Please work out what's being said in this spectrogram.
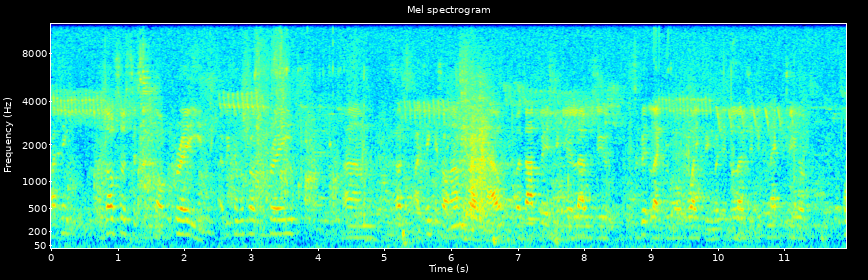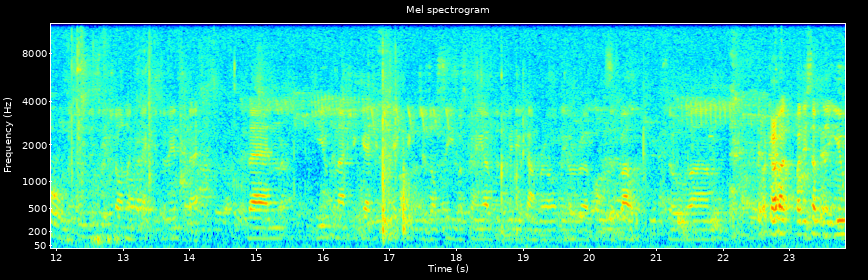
I think there's also a system called Crave. Have you come across Crave? Um, I think it's on Android now, but that basically allows you, it's a bit like remote wiping, but it allows you to connect to your phone as soon as it's switched on and connected to the internet, then you can actually get it see what's coming out of the video camera of your uh, phone as well. So, um, Okay. but, but it's something that you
